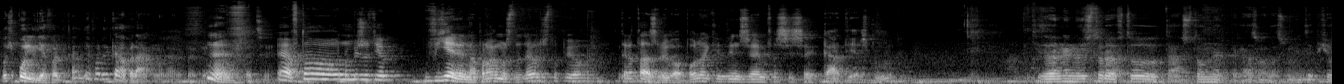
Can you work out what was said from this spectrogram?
Όχι πολύ διαφορετικά, αλλά διαφορετικά πράγματα. ρε παιδί μου, Ναι, έτσι. ε, αυτό νομίζω ότι βγαίνει ένα πράγμα στο τέλος το οποίο κρατάς λίγο απ' όλα και δίνεις έμφαση σε κάτι ας πούμε. Και τώρα αν εννοείς τώρα αυτό, τα stoner περάσματα, ας πούμε, είτε πιο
